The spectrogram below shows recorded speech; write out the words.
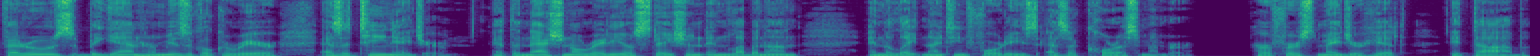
Fairouz began her musical career as a teenager at the national radio station in Lebanon in the late 1940s as a chorus member. Her first major hit, Itab,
